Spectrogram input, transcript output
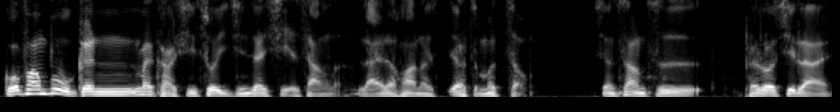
国防部跟麦卡锡说已经在协商了，来的话呢，要怎么走？像上次佩洛西来，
